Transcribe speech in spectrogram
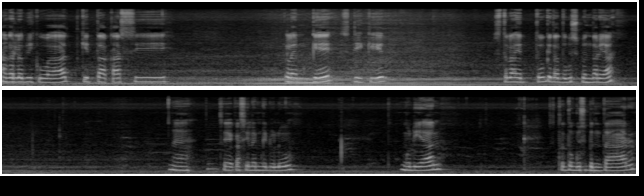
agar lebih kuat kita kasih lem G sedikit. Setelah itu kita tunggu sebentar ya. Nah saya kasih lem G dulu. Kemudian kita tunggu sebentar.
